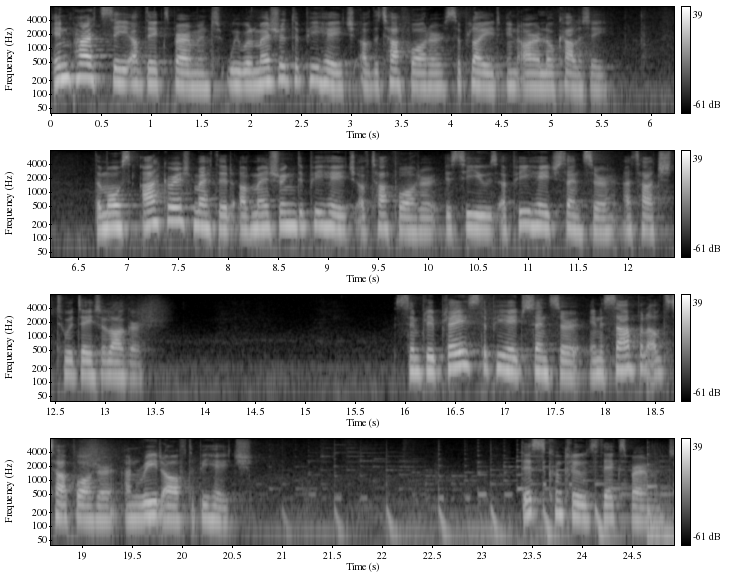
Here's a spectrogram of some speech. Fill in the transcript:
In Part C of the experiment, we will measure the pH of the tap water supplied in our locality. The most accurate method of measuring the pH of tap water is to use a pH sensor attached to a data logger. Simply place the pH sensor in a sample of the tap water and read off the pH. This concludes the experiment.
